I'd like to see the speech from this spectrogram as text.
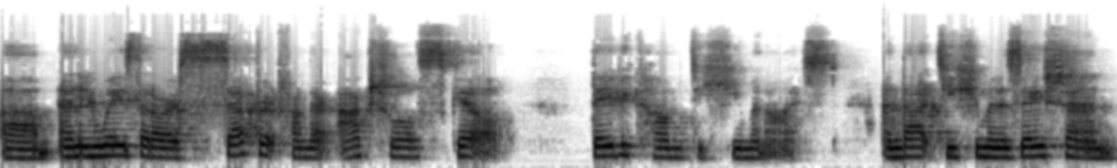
um, and in ways that are separate from their actual skill, they become dehumanized. And that dehumanization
